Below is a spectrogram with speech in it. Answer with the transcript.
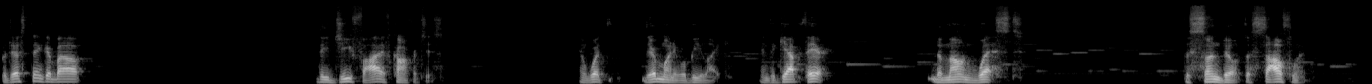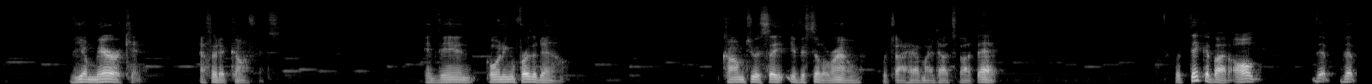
But just think about the G5 conferences and what their money will be like and the gap there. The Mountain West, the Sun Belt, the Southland, the American Athletic Conference. And then going even further down, Conference USA, if it's still around, which I have my doubts about that. But think about all the, the,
